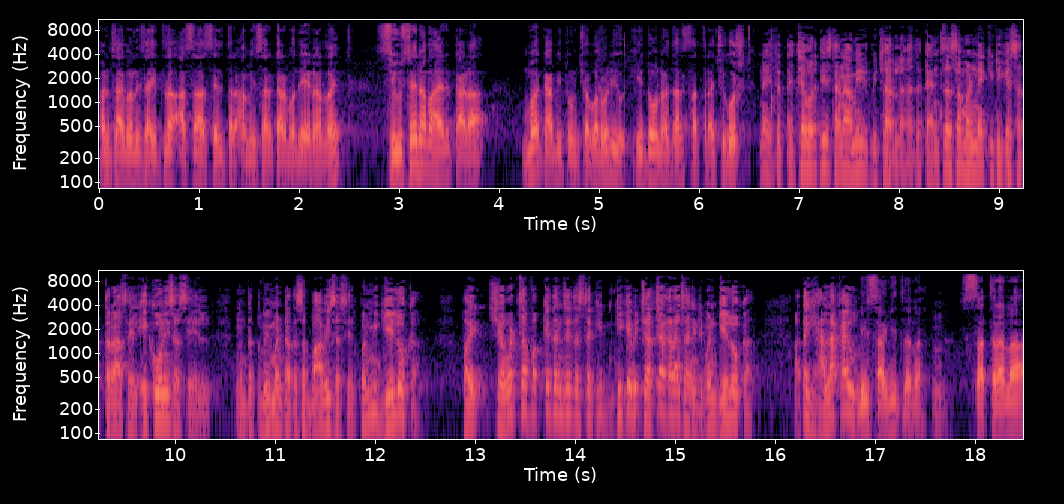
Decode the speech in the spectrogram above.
पण साहेबांनी सांगितलं असं असेल तर आम्ही सरकारमध्ये येणार नाही. शिवसेना बाहेर काढा मग आम्ही तुमच्याबरोबर येऊ. ही दोन हजार सतराची गोष्ट. नाही तर त्याच्यावरतीच त्यांना आम्ही विचारलं. तर त्यांचं असं म्हणणं आहे की ठीक आहे सतरा असेल एकोणीस असेल नंतर तुम्ही म्हणता तसं बावीस असेल. पण मी गेलो का? शेवटचा पक्के त्यांचं येत असतं की ठीक आहे मी चर्चा करायला सांगितली पण गेलो का? आता ह्याला काय मी सांगितलं ना सतराला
